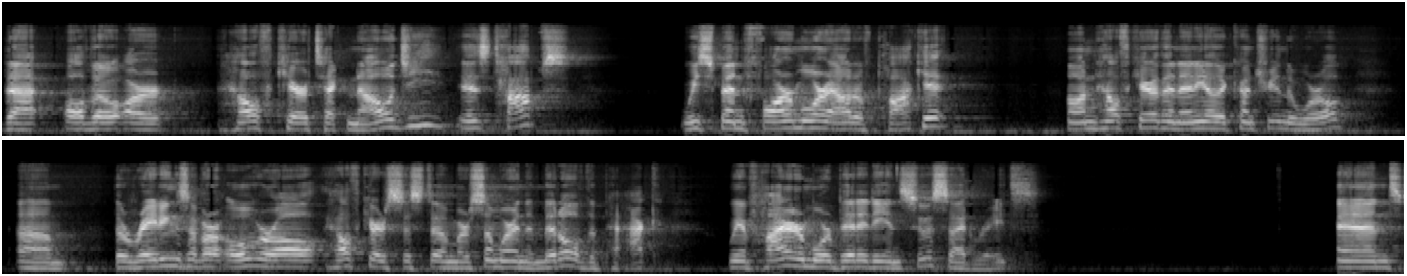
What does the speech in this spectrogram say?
That although our healthcare technology is tops, we spend far more out of pocket on healthcare than any other country in the world. Um, the ratings of our overall healthcare system are somewhere in the middle of the pack. We have higher morbidity and suicide rates. And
